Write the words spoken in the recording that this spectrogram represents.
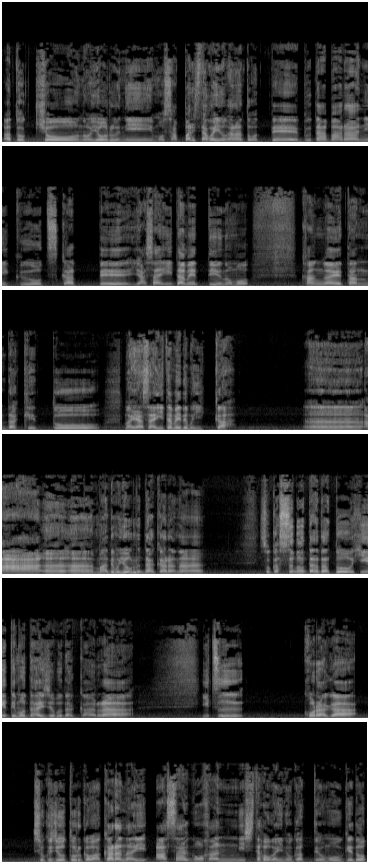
あと今日の夜にもうさっぱりした方がいいのかなと思って、豚バラ肉を使って野菜炒めっていうのも考えたんだけど、まあ野菜炒めでもいいか。うん、ああ、うん、まあでも夜だからな。そっか、酢豚だと冷えても大丈夫だから、いつ、コラが食事をとるかわからない朝ごはんにした方がいいのかって思うけど、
